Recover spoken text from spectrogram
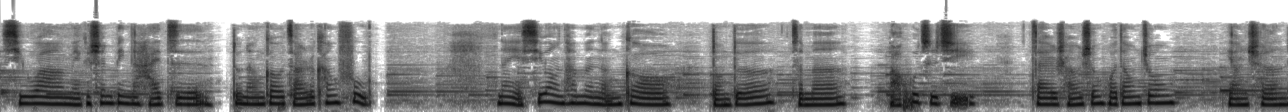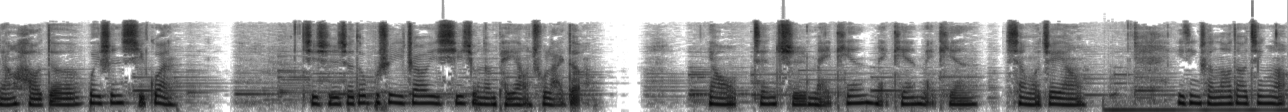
希望每个生病的孩子都能够早日康复，那也希望他们能够懂得怎么保护自己，在日常生活当中。养成良好的卫生习惯，其实这都不是一朝一夕就能培养出来的，要坚持每天、每天、每天。像我这样，已经成唠叨精了，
